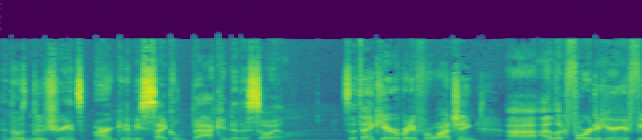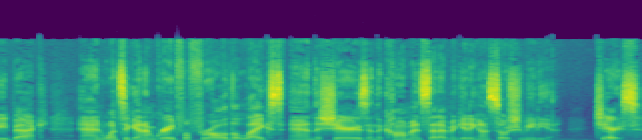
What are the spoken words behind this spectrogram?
and those nutrients aren't going to be cycled back into the soil. So, thank you everybody for watching. Uh, I look forward to hearing your feedback. And once again, I'm grateful for all the likes and the shares and the comments that I've been getting on social media. Cheers!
